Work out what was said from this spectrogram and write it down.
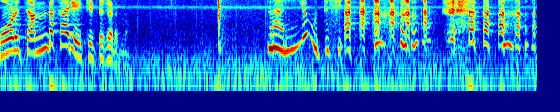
മോൾ ചന്തക്കാരി ഏറ്റിട്ട് കിടന്നു. നല്ല മുത്തശ്ശി.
